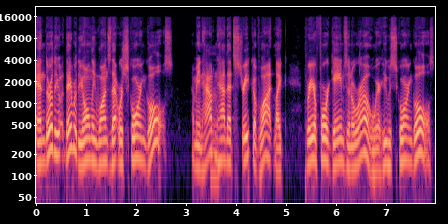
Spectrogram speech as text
and they're the they were the only ones that were scoring goals. I mean, Howden Mm. had that streak of what, like three or four games in a row where he was scoring goals,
